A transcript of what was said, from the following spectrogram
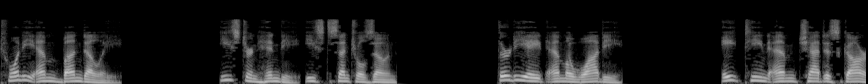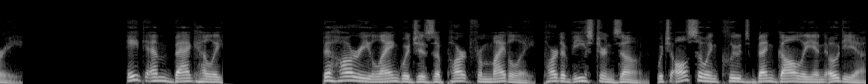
20 M Bundeli Eastern Hindi East Central Zone 38 M Awadhi 18 M Chhattisgarhi 8 M Bagheli. Bihari languages apart from Maithili part of Eastern Zone, which also includes Bengali and Odia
